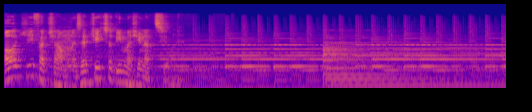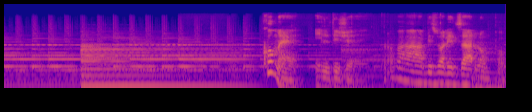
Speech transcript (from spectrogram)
Oggi facciamo un esercizio di immaginazione. Com'è il DJ? Prova a visualizzarlo un po'.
